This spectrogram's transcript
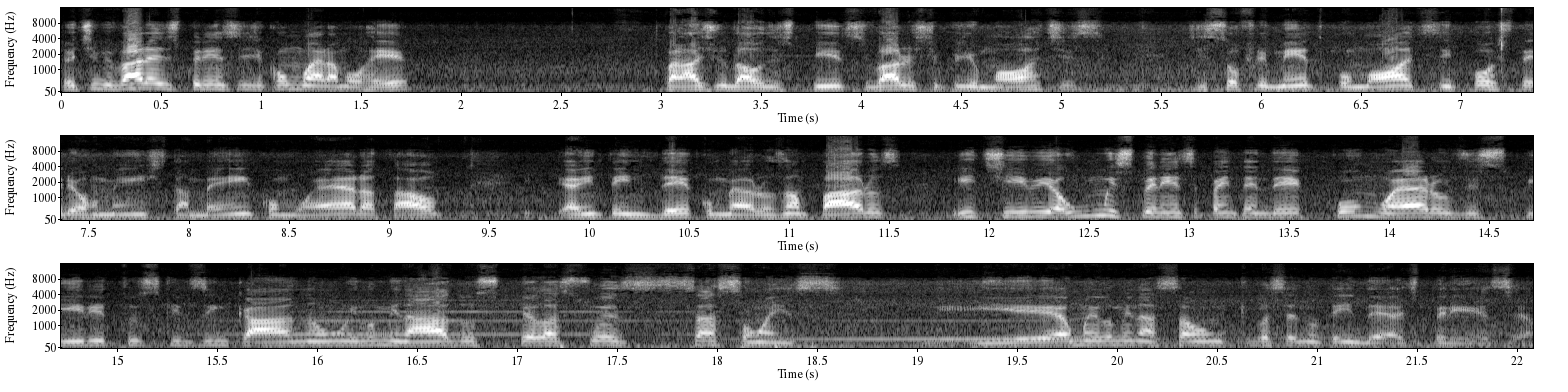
Eu tive várias experiências de como era morrer, para ajudar os espíritos, vários tipos de mortes de sofrimento por mortes e posteriormente também como era tal, a entender como eram os amparos e tive alguma experiência para entender como eram os espíritos que desencarnam iluminados pelas suas ações. E é uma iluminação que você não tem ideia de experiência.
